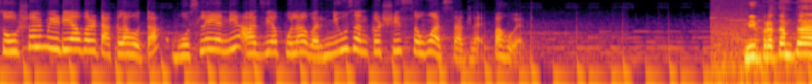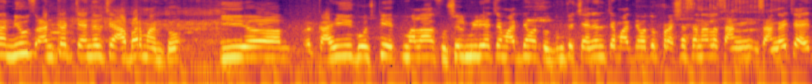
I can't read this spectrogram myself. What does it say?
सोशल मीडियावर टाकला होता. भोसले यांनी आज या पुलावर न्यूज अनकटशी संवाद साधलाय. पाहूयात. मी प्रथमतः न्यूज अनकट चॅनलचे आभार मानतो. की काही गोष्टी आहेत मला सोशल मीडियाच्या माध्यमातून तुमच्या चॅनलच्या माध्यमातून प्रशासनाला सांग सांगायच्या आहेत.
